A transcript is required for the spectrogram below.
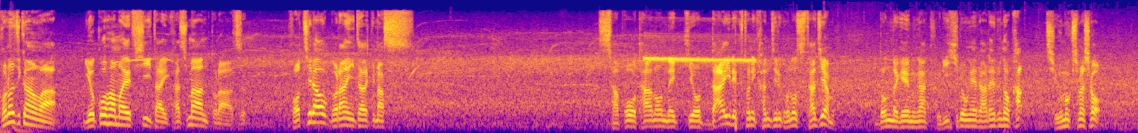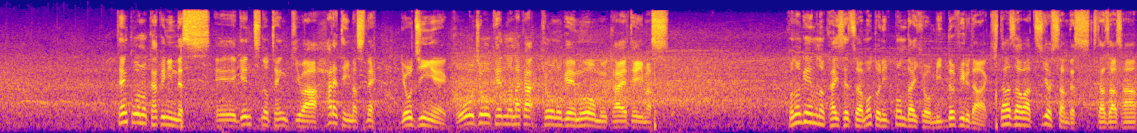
この時間は横浜 FC 対鹿島アントラーズ。こちらをご覧いただきます。サポーターの熱気をダイレクトに感じるこのスタジアム。どんなゲームが繰り広げられるのか注目しましょう。天候の確認です、えー、現地の天気は晴れていますね。両陣営好条件の中今日のゲームを迎えています。このゲームの解説は元日本代表ミッドフィルダー北澤剛さんです。北澤さん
